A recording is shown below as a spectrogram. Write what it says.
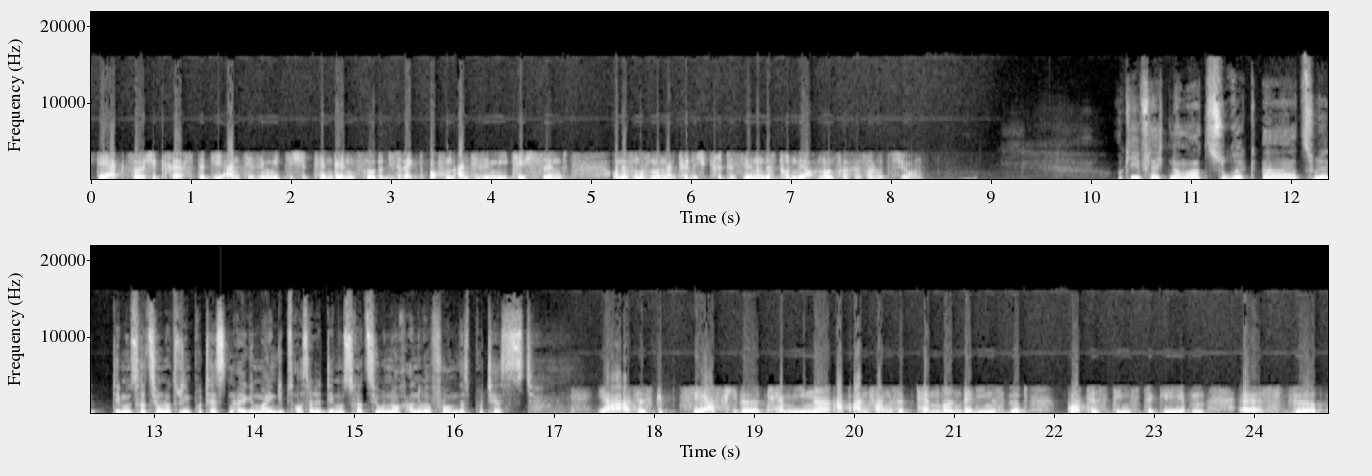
stärkt solche Kräfte, die antisemitische Tendenzen oder die direkt offen antisemitisch sind. Und das muss man natürlich kritisieren und das tun wir auch in unserer Resolution. Okay, vielleicht nochmal zurück äh, zu der Demonstration oder zu den Protesten allgemein. Gibt es außer der Demonstration noch andere Formen des Protests? Ja, also es gibt sehr viele Termine ab Anfang September in Berlin. Es wird Gottesdienste geben, es wird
